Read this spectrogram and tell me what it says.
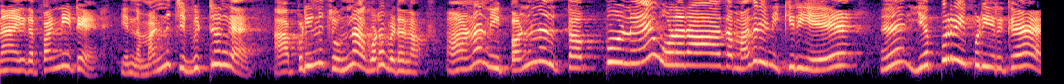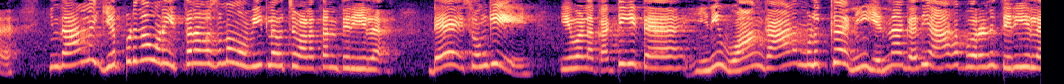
நான் இதை பண்ணிட்டேன் என்னை மன்னிச்சு விட்டுருங்க அப்படின்னு சொன்னா கூட விடலாம். ஆனா நீ பண்ணது தப்புன்னு உணராத மாதிரி நிக்கிறியே. எப்படி இப்படி இருக்க? இந்த ஆளு எப்படிதான் உன்னை இத்தனை வருஷமா உன் வீட்ல வச்சு வளர்த்தான்னு தெரியல. டேய் சொங்கி இவளை கட்டிக்கிட்ட. இனி வாங்கான முழுக்க நீ என்ன கதி ஆக போறன்னு தெரியல.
